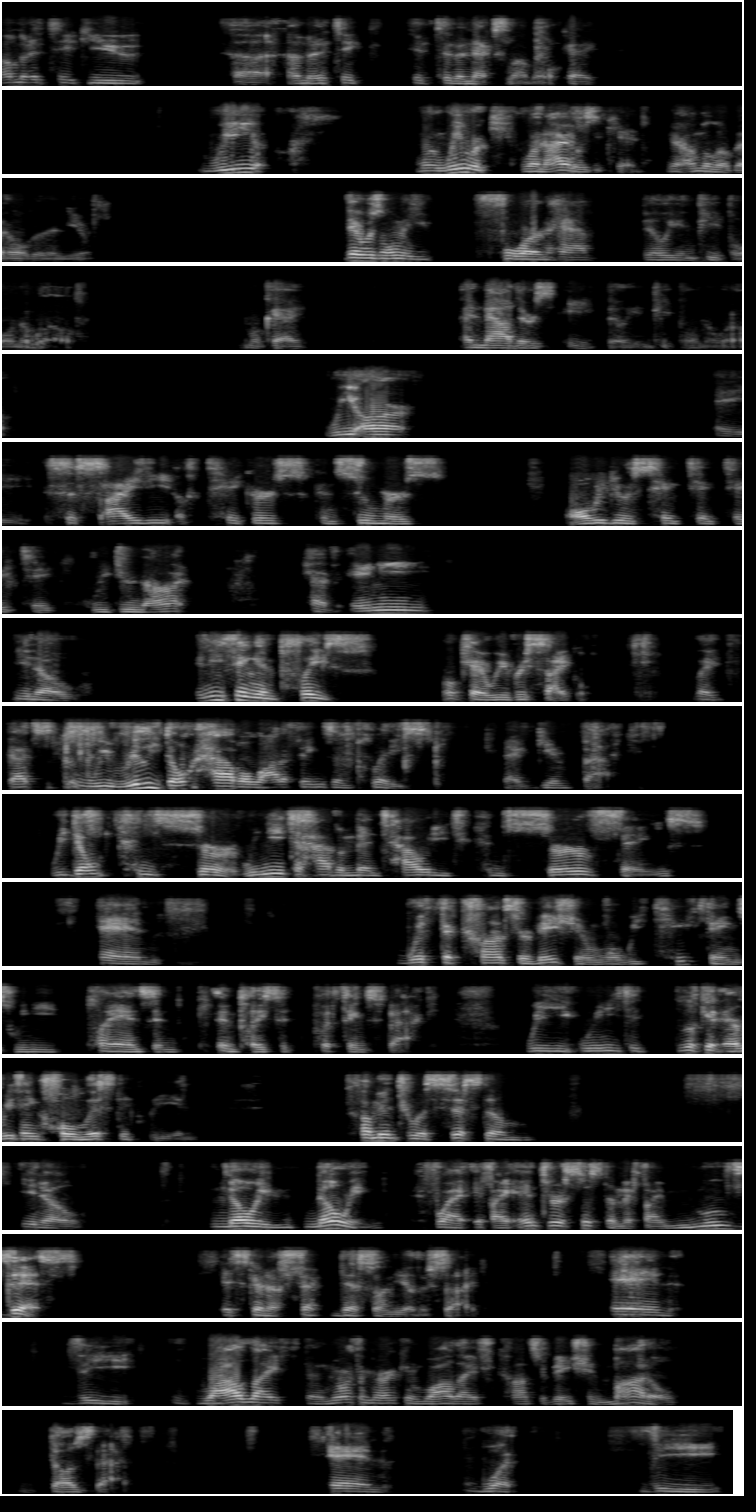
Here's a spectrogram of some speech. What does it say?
I'm gonna take you uh, I'm gonna take it to the next level. Okay. We when we were when I was a kid, you know, I'm a little bit older than you. There was only four and a half billion people in the world. Okay. And now there's eight billion people in the world. We are a society of takers, consumers. All we do is take, take, take, take. We do not have any, you know, anything in place. Okay, we recycle. Like that's, we really don't have a lot of things in place that give back. We don't conserve. We need to have a mentality to conserve things and with the conservation, when we take things, we need plans in, in place to put things back. We we need to look at everything holistically and come into a system, you know, knowing knowing if I if I enter a system, if I move this, it's gonna affect this on the other side. And the wildlife, the North American wildlife conservation model does that. And what the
